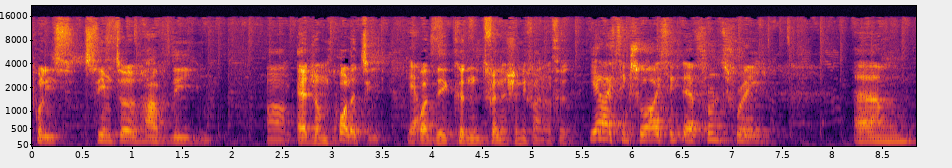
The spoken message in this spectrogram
Police seem to have the um, edge on quality, Yeah. but they couldn't finish in the final third. Yeah, I think so. I think their front three, um,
